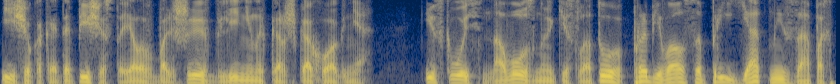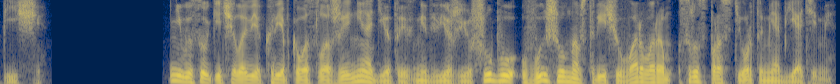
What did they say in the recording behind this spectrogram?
еще какая-то пища стояла в больших глиняных горшках у огня. И сквозь навозную кислоту пробивался приятный запах пищи. Невысокий человек крепкого сложения, одетый в медвежью шубу, вышел навстречу варварам с распростертыми объятиями.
